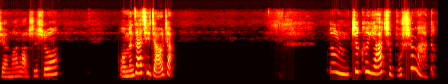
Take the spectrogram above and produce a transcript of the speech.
卷毛老师说：“我们再去找找。”嗯，这颗牙齿不是马的，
